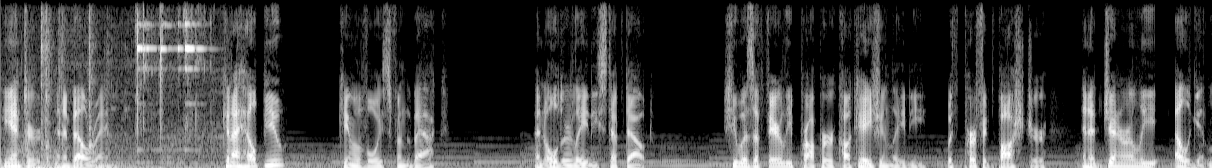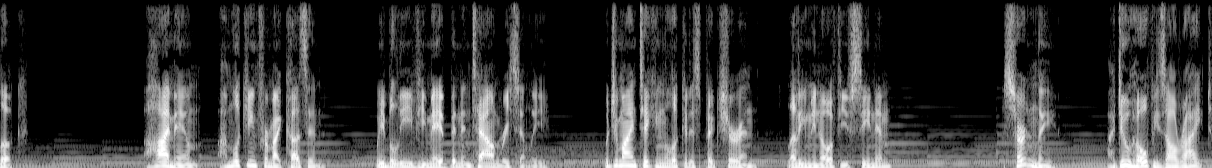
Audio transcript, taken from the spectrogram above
He entered and a bell rang. Can I help you? Came a voice from the back. An older lady stepped out. She was a fairly proper Caucasian lady with perfect posture and a generally elegant look. Hi, ma'am. I'm looking for my cousin. We believe he may have been in town recently. Would you mind taking a look at his picture and letting me know if you've seen him? Certainly. I do hope he's all right,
